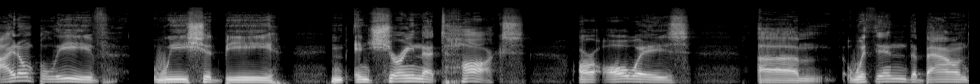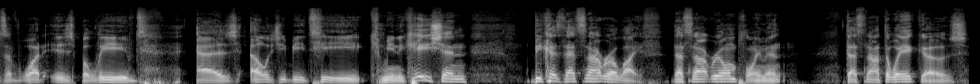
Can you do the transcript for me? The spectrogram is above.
I don't believe we should be ensuring that talks are always um, within the bounds of what is believed as LGBT communication, because that's not real life. That's not real employment. That's not the way it goes.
